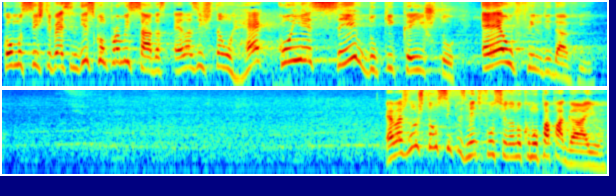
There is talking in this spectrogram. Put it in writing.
como se estivessem descompromissadas, elas estão reconhecendo que Cristo é o filho de Davi. Elas não estão simplesmente funcionando como papagaio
